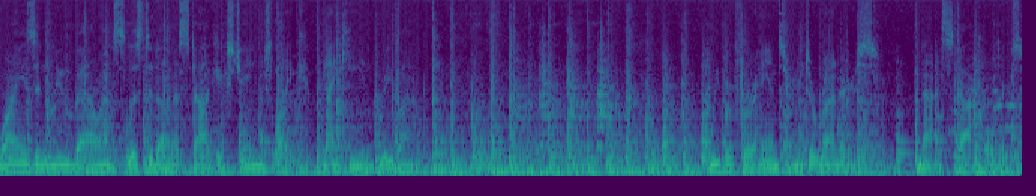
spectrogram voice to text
Why isn't New Balance listed on a stock exchange like Nike and Reebok? We prefer answering to runners, not stockholders.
